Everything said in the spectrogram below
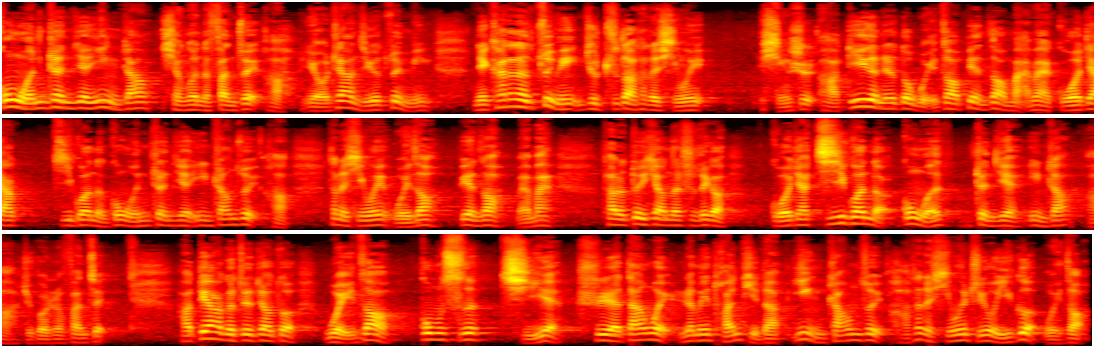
公文证件印章相关的犯罪哈，有这样几个罪名，你看他的罪名就知道他的行为形式哈。第一个呢叫做伪造、变造、买卖国家机关的公文证件印章罪哈，他的行为伪造、变造、买卖，他的对象呢是这个国家机关的公文证件印章啊，就构成犯罪。好，第二个罪叫做伪造公司、企业、事业单位、人民团体的印章罪。哈，他的行为只有一个伪造，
